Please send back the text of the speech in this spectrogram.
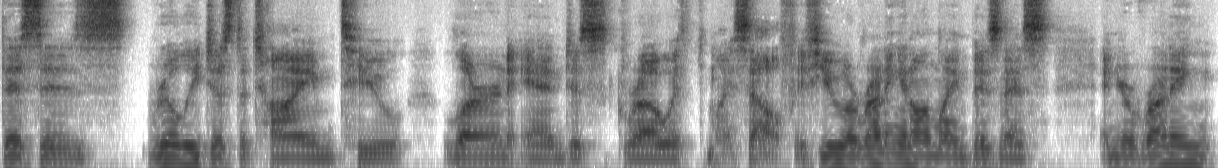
This is really just a time to learn and just grow with myself. If you are running an online business, and you're running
